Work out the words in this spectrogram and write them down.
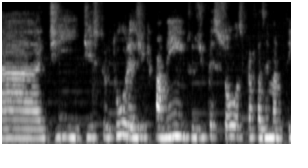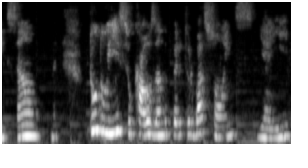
ah, de, de, estruturas, de equipamentos, de pessoas para fazer manutenção, né? tudo isso causando perturbações e aí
